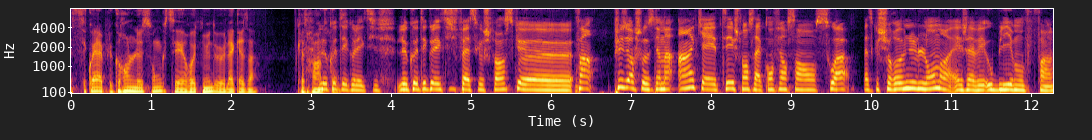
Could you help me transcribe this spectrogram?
c'est quoi la plus grande leçon que tu as retenue de la Casa le côté collectif. Le côté collectif parce que je pense que... Enfin, plusieurs choses. Il y en a un qui a été, je pense, la confiance en soi. Parce que je suis revenue de Londres et j'avais oublié mon... Enfin,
